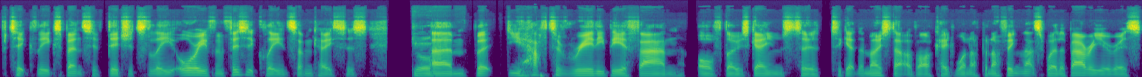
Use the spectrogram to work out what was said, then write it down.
particularly expensive digitally or even physically in some cases. Sure. Um, but you have to really be a fan of those games to to get the most out of Arcade One Up, and I think that's where the barrier is.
